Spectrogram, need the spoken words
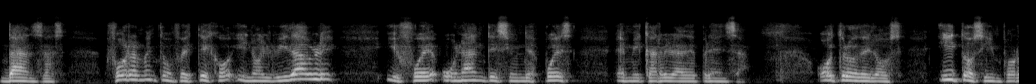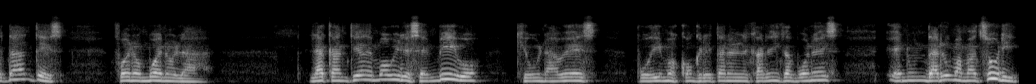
danzas. Fue realmente un festejo inolvidable y fue un antes y un después en mi carrera de prensa. Otro de los hitos importantes fueron bueno, la, la cantidad de móviles en vivo que una vez pudimos concretar en el jardín japonés en un Daruma Matsuri.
